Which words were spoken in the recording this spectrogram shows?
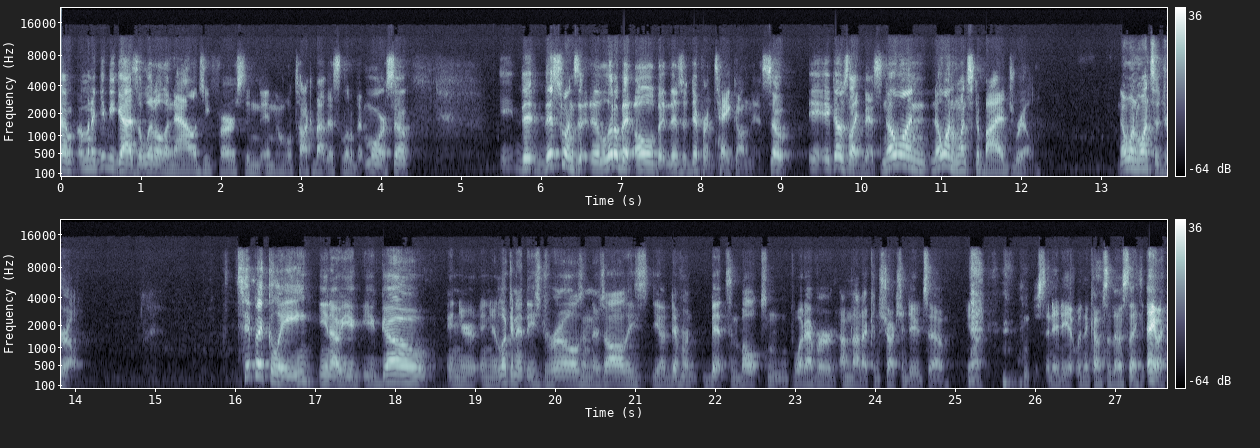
um, I'm going to give you guys a little analogy first, and, and we'll talk about this a little bit more. So this one's a little bit old, but there's a different take on this. So it, it goes like this: No one, no one wants to buy a drill. No one wants a drill. Typically, you know, you you go and you're and you're looking at these drills, and there's all these you know different bits and bolts and whatever. I'm not a construction dude, so you know, I'm just an idiot when it comes to those things. Anyway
